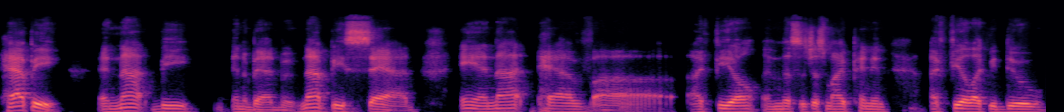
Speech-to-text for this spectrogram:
happy and not be in a bad mood not be sad and not have uh, i feel and this is just my opinion i feel like we do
